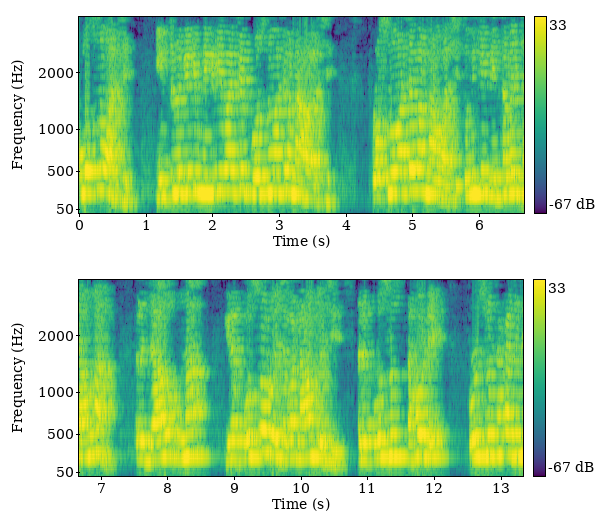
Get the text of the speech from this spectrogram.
প্রশ্ন আছে। ইন্টারোগেটিভ নেগেটিভ আছে, প্রশ্ন আছে বা নাও আছে। প্রশ্ন আছে বা নাও আছে? তুমি কি বিদ্যালয়ে যাও না? তাহলে যাও না এটা প্রশ্ন রয়েছে বা নাও রয়েছে। তাহলে প্রশ্ন তাহলে প্রশ্ন থাকার জন্য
